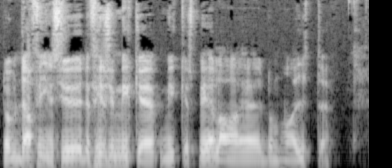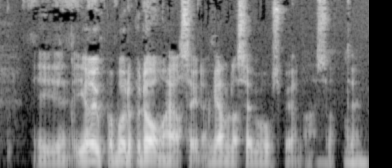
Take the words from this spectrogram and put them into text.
de, där finns ju, det finns ju mycket, mycket spelare eh, de har ute i, i Europa, både på dam och här sidan gamla Sävehof-spelare. Så att, mm.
